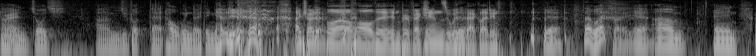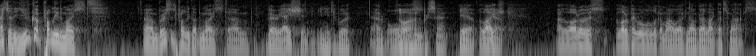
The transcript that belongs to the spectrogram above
Um, Right. George, um, you've got that whole window thing. I try to blow out all the imperfections with Yeah. backlighting. yeah, that works though. Yeah. Um, and actually, you've got probably the most. Um, Bruce has probably got the most um, variation in his work out of all Oh, of us. 100 percent. Yeah, like Yeah. a lot of us, a lot of people will look at my work and they'll go like, "That's Mark's,"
